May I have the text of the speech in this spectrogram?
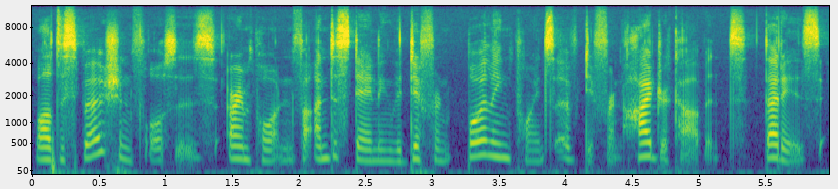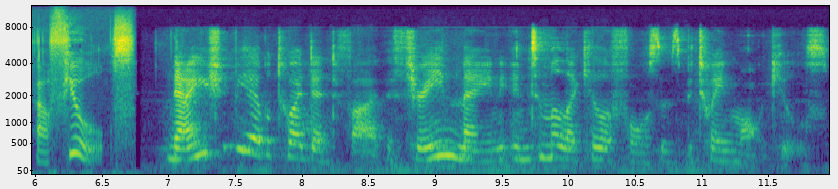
while dispersion forces are important for understanding the different boiling points of different hydrocarbons, that is, our fuels. Now you should be able to identify the three main intermolecular forces between molecules.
